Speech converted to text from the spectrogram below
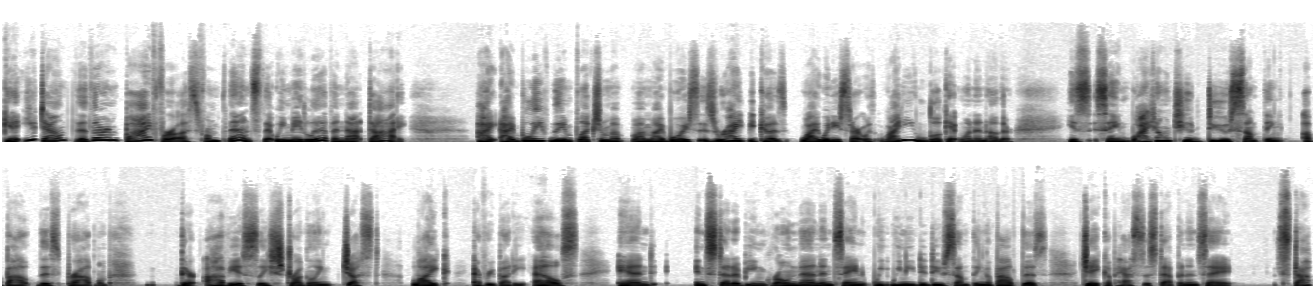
Get you down thither and buy for us from thence, that we may live and not die. I, I believe the inflection of, of my voice is right because why would he start with, Why do you look at one another? He's saying, Why don't you do something about this problem? They're obviously struggling just like everybody else. And instead of being grown men and saying, we, we need to do something about this, Jacob has to step in and say, stop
